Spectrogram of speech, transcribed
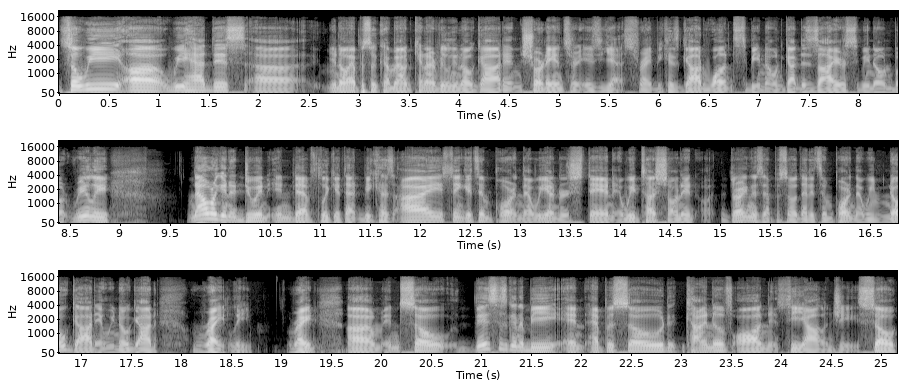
So we uh we had this uh you know episode come out. Can I really know God? And short answer is yes, right? Because God wants to be known. God desires to be known. But really, now we're gonna do an in-depth look at that because I think it's important that we understand, and we touched on it uh, during this episode, that it's important that we know God and we know God rightly. Right. Um, and so this is going to be an episode kind of on theology. So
